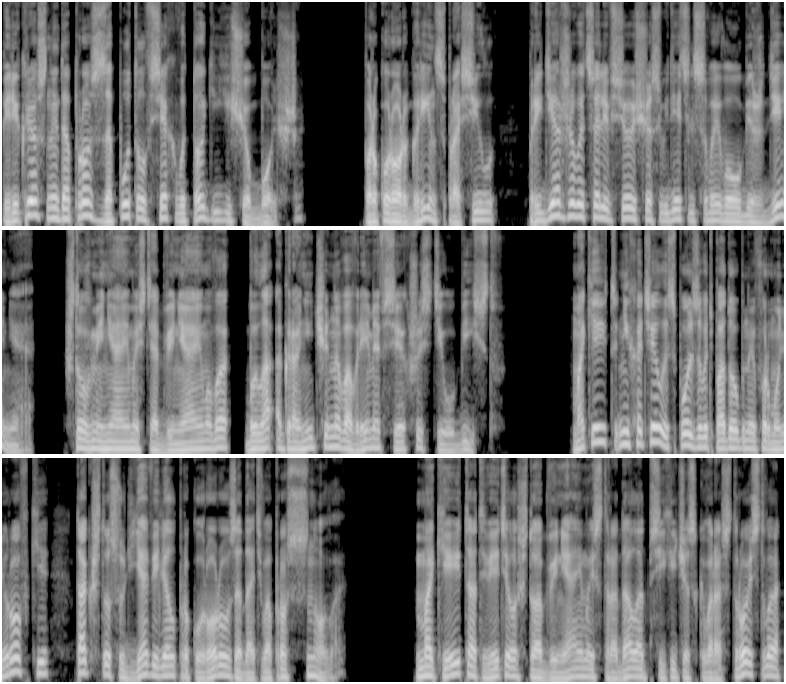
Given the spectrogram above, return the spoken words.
Перекрестный допрос запутал всех в итоге еще больше. Прокурор Грин спросил, придерживается ли все еще свидетель своего убеждения, что вменяемость обвиняемого была ограничена во время всех шести убийств. Маккейт не хотел использовать подобные формулировки, так что судья велел прокурору задать вопрос снова. Маккейт ответил, что обвиняемый страдал от психического расстройства,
